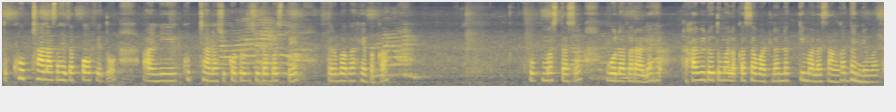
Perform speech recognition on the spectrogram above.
तो खूप छान असा ह्याचा पफ येतो आणि खूप छान अशी कटोरीसुद्धा बसते. तर बघा हे बघा. खूप मस्त असं गोलाकार आला. हा व्हिडिओ तुम्हाला कसा वाटला नक्की मला सांगा. धन्यवाद.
